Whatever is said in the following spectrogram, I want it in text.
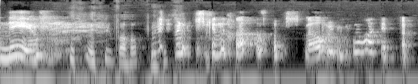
Nee, Überhaupt ich nicht. bin nicht genauso schlau wie vorher.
